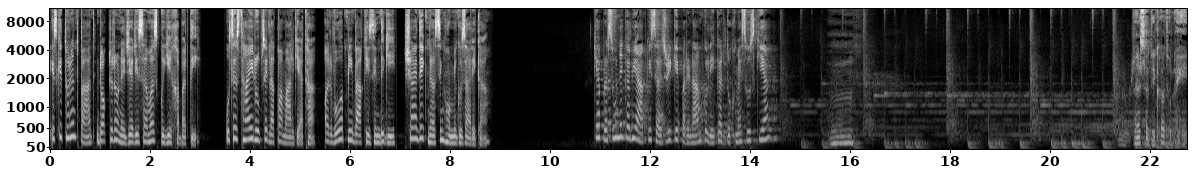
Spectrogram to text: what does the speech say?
इसके तुरंत बाद डॉक्टरों ने जेरी समर्स को ये खबर दी। उसे स्थायी रूप से लकवा मार गया था और वो अपनी बाकी ज़िंदगी शायद एक नर्सिंग होम में गुजारेगा। क्या प्रसून ने कभी आपकी सर्जरी के परिणाम को लेकर दुख महसूस किया? ऐसा दिखा तो नहीं।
